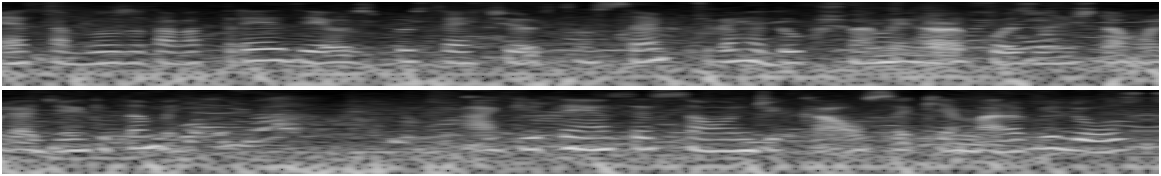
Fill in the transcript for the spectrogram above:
essa blusa tava 13 euros por 7 euros, então sempre que tiver reduction é a melhor coisa, a gente dá uma olhadinha aqui também. Aqui tem a seção de calça que é maravilhoso.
